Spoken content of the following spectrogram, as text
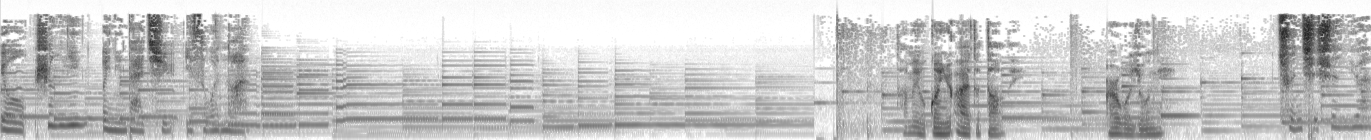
用声音为您带去一丝温暖。他没有关于爱的道理，而我有你。唇齿深渊，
